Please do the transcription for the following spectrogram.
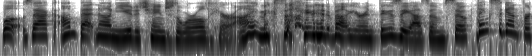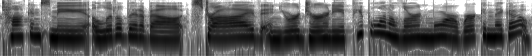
Well, Zach, I'm betting on you to change the world here. I'm excited about your enthusiasm. So, thanks again for talking to me a little bit about Strive and your journey. If people want to learn more, where can they go?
